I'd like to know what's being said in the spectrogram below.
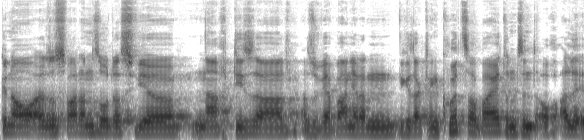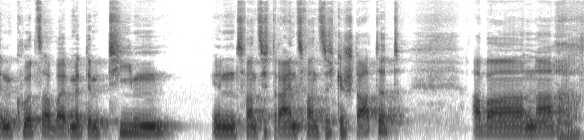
Genau, also es war dann so, dass wir nach dieser, also wir waren ja dann, wie gesagt, in Kurzarbeit und sind auch alle in Kurzarbeit mit dem Team in 2023 gestartet, aber nach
